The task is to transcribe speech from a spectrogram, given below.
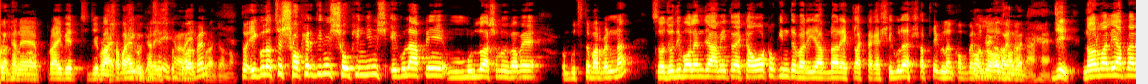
ওইখানে প্রাইভেট যে বাসা বাড়ি ওইখানে ইউজ করতে পারবেন। তো এগুলো হচ্ছে শখের জিনিস শৌখিন জিনিস এগুলো আপনি মূল্য আসলে ওইভাবে বুঝতে পারবেন না। সো যদি বলেন যে আমি তো একটা অটো কিনতে পারি আপনার এক লাখ টাকা সেগুলোর সাথে এগুলো কম্পেয়ার হবে না। হ্যাঁ। জি নরমালি আপনার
